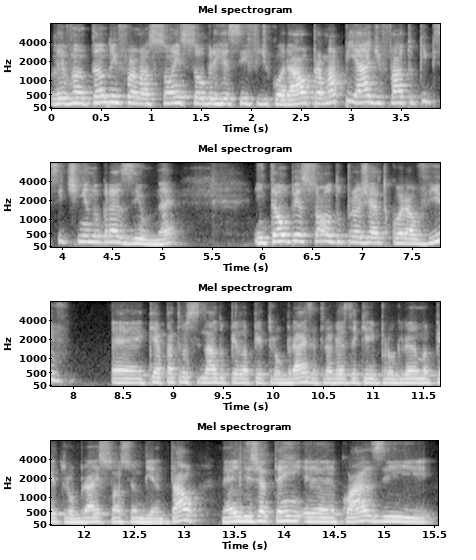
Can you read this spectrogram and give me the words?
Levantando informações sobre Recife de Coral para mapear de fato o que, que se tinha no Brasil, né? Então, o pessoal do projeto Coral Vivo, é, que é patrocinado pela Petrobras, através daquele programa Petrobras Socioambiental, né? Eles já têm é, quase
